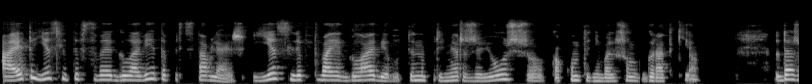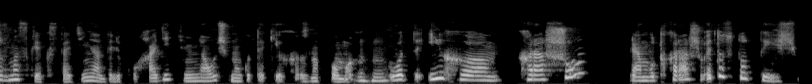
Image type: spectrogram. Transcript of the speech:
А это если ты в своей голове это представляешь. Если в твоей голове, вот ты, например, живешь в каком-то небольшом городке, да даже в Москве, кстати, не надо далеко ходить, у меня очень много таких знакомых. Угу. Вот их э, хорошо, прям вот хорошо, это 100 тысяч,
